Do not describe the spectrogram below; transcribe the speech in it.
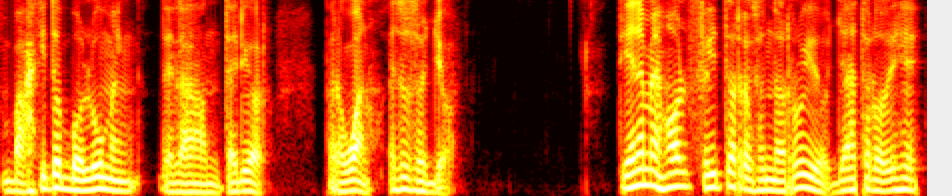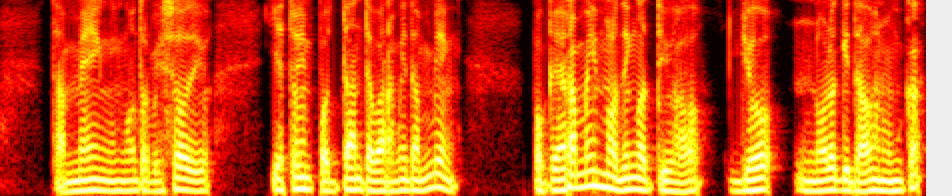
bajito el volumen de la anterior. Pero bueno, eso soy yo. Tiene mejor filtro de reducción de ruido. Ya esto lo dije también en otro episodio. Y esto es importante para mí también. Porque ahora mismo lo tengo activado. Yo no lo he quitado nunca.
